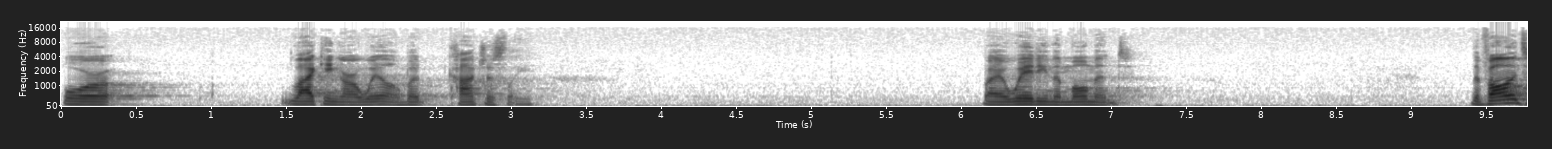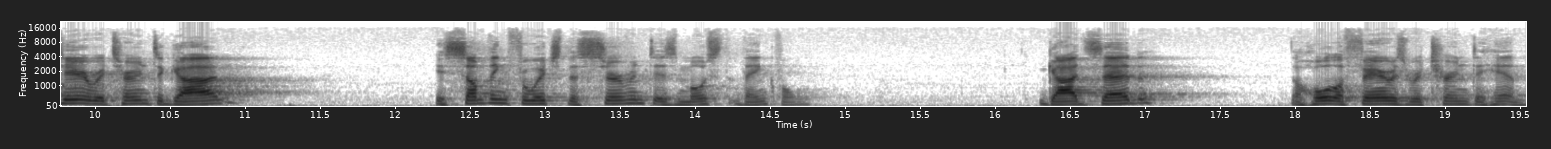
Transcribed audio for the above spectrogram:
or lacking our will, but consciously, by awaiting the moment. The voluntary return to God is something for which the servant is most thankful. God said, the whole affair is returned to him.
